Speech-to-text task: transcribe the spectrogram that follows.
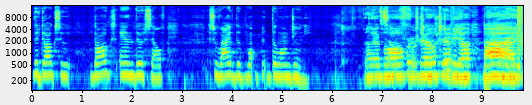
the dogs, su- dogs and themselves survive the, lo- the long journey. That's all for Trail Trivia. Bye.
